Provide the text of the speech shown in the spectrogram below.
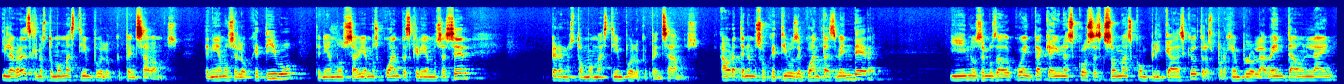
Y la verdad es que nos tomó más tiempo de lo que pensábamos. Teníamos el objetivo, teníamos, sabíamos cuántas queríamos hacer, pero nos tomó más tiempo de lo que pensábamos. Ahora tenemos objetivos de cuántas vender y nos hemos dado cuenta que hay unas cosas que son más complicadas que otras. Por ejemplo, la venta online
